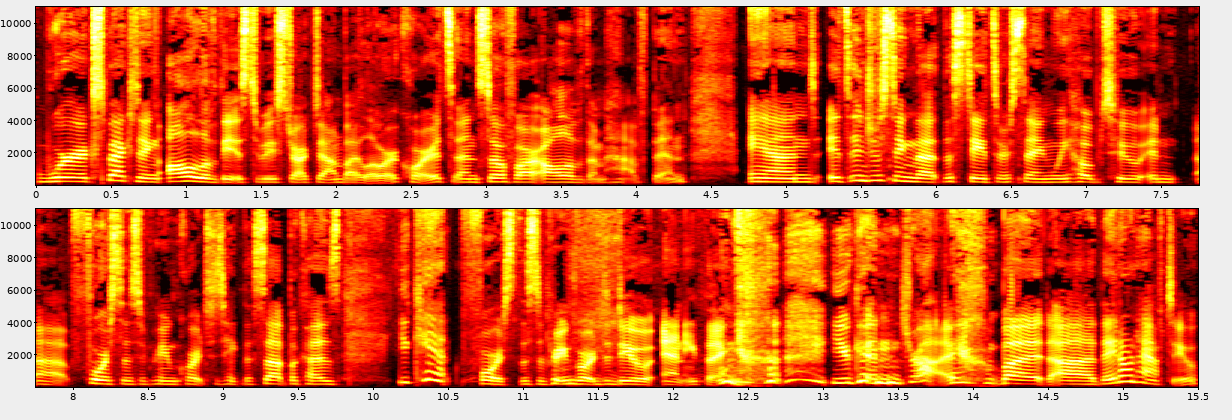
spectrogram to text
we're expecting all of these to be struck down by lower courts, and so far all of them have been. And it's interesting that the states are saying we hope to in, uh, force the Supreme Court to take this up because you can't force the Supreme Court to do anything. you can try, but uh, they don't have to.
